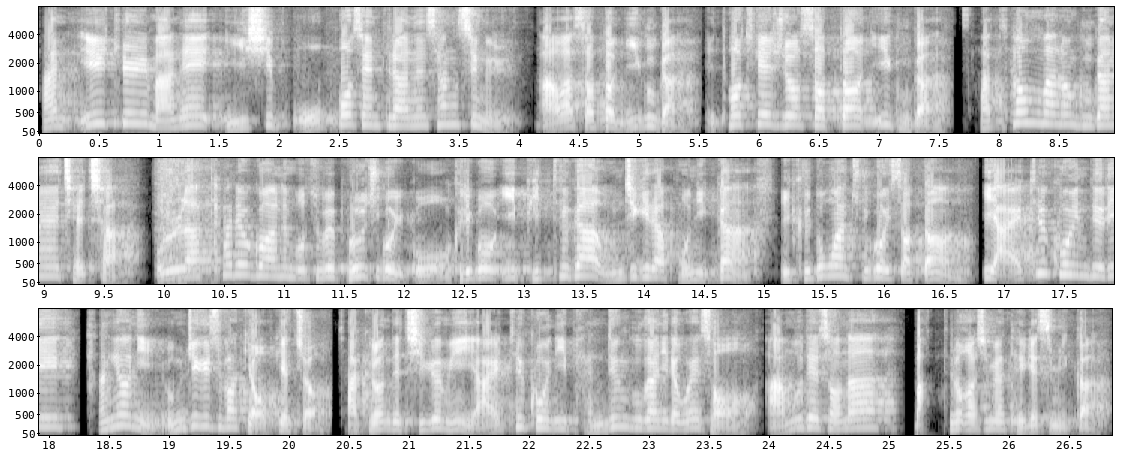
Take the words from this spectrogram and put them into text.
단 일주일 만에 25%라는 상승을 나왔었던 이 구간, 이 터치해 주었었던 이 구간, 4천만 원 구간을 재차 올라타려고 하는 모습을 보여주고 있고, 그리고 이 비트가 움직이다 보니까 이 그동안 주고 있었던 이 알트코인들이 당연히 움직일 수밖에 없겠죠. 자, 그런데 지금 이 알트코인이 반등 구간이라고 해서 아무 데서나 막 들어가시면 되겠습니까?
